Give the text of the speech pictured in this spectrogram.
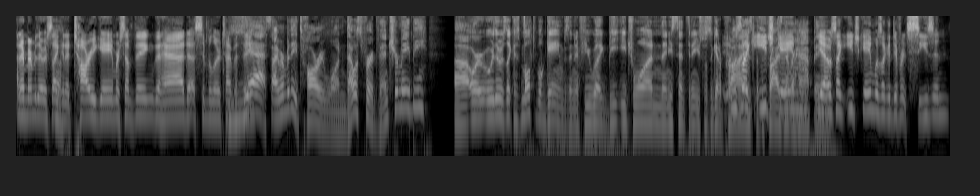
and i remember there was like an atari game or something that had a similar type of thing Yes, I remember the Atari one. That was for adventure, maybe. Uh, or, or there was like multiple games, and if you like beat each one, then you sent it in. You're supposed to get a it prize. was like but each the prize game never happened. yeah it was like each game was like a different season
